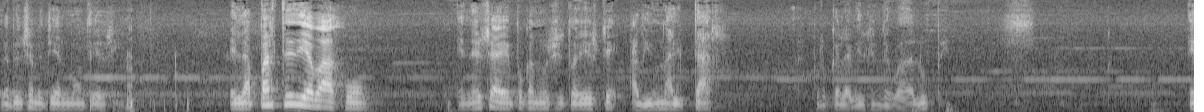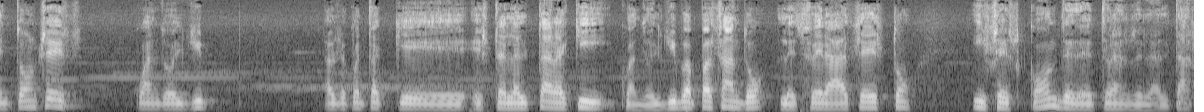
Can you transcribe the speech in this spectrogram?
De repente se metía en el monte y así. En la parte de abajo, en esa época, no sé si todavía este, había un altar, creo que la Virgen de Guadalupe. Entonces, cuando el jeep, haz de cuenta que está el altar aquí, cuando el jeep va pasando, la esfera hace esto y se esconde detrás del altar.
